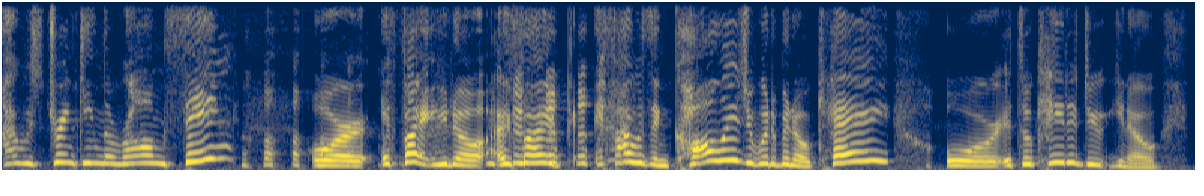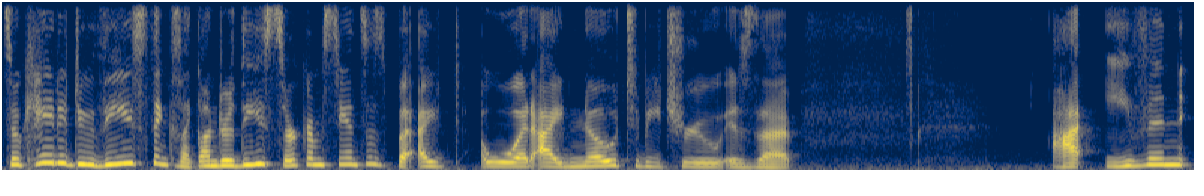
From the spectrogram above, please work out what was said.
I was drinking the wrong thing? or if I, you know, if I if I was in college, it would have been okay. Or it's okay to do, you know, it's okay to do these things like under these circumstances. But I what I know to be true is that I even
